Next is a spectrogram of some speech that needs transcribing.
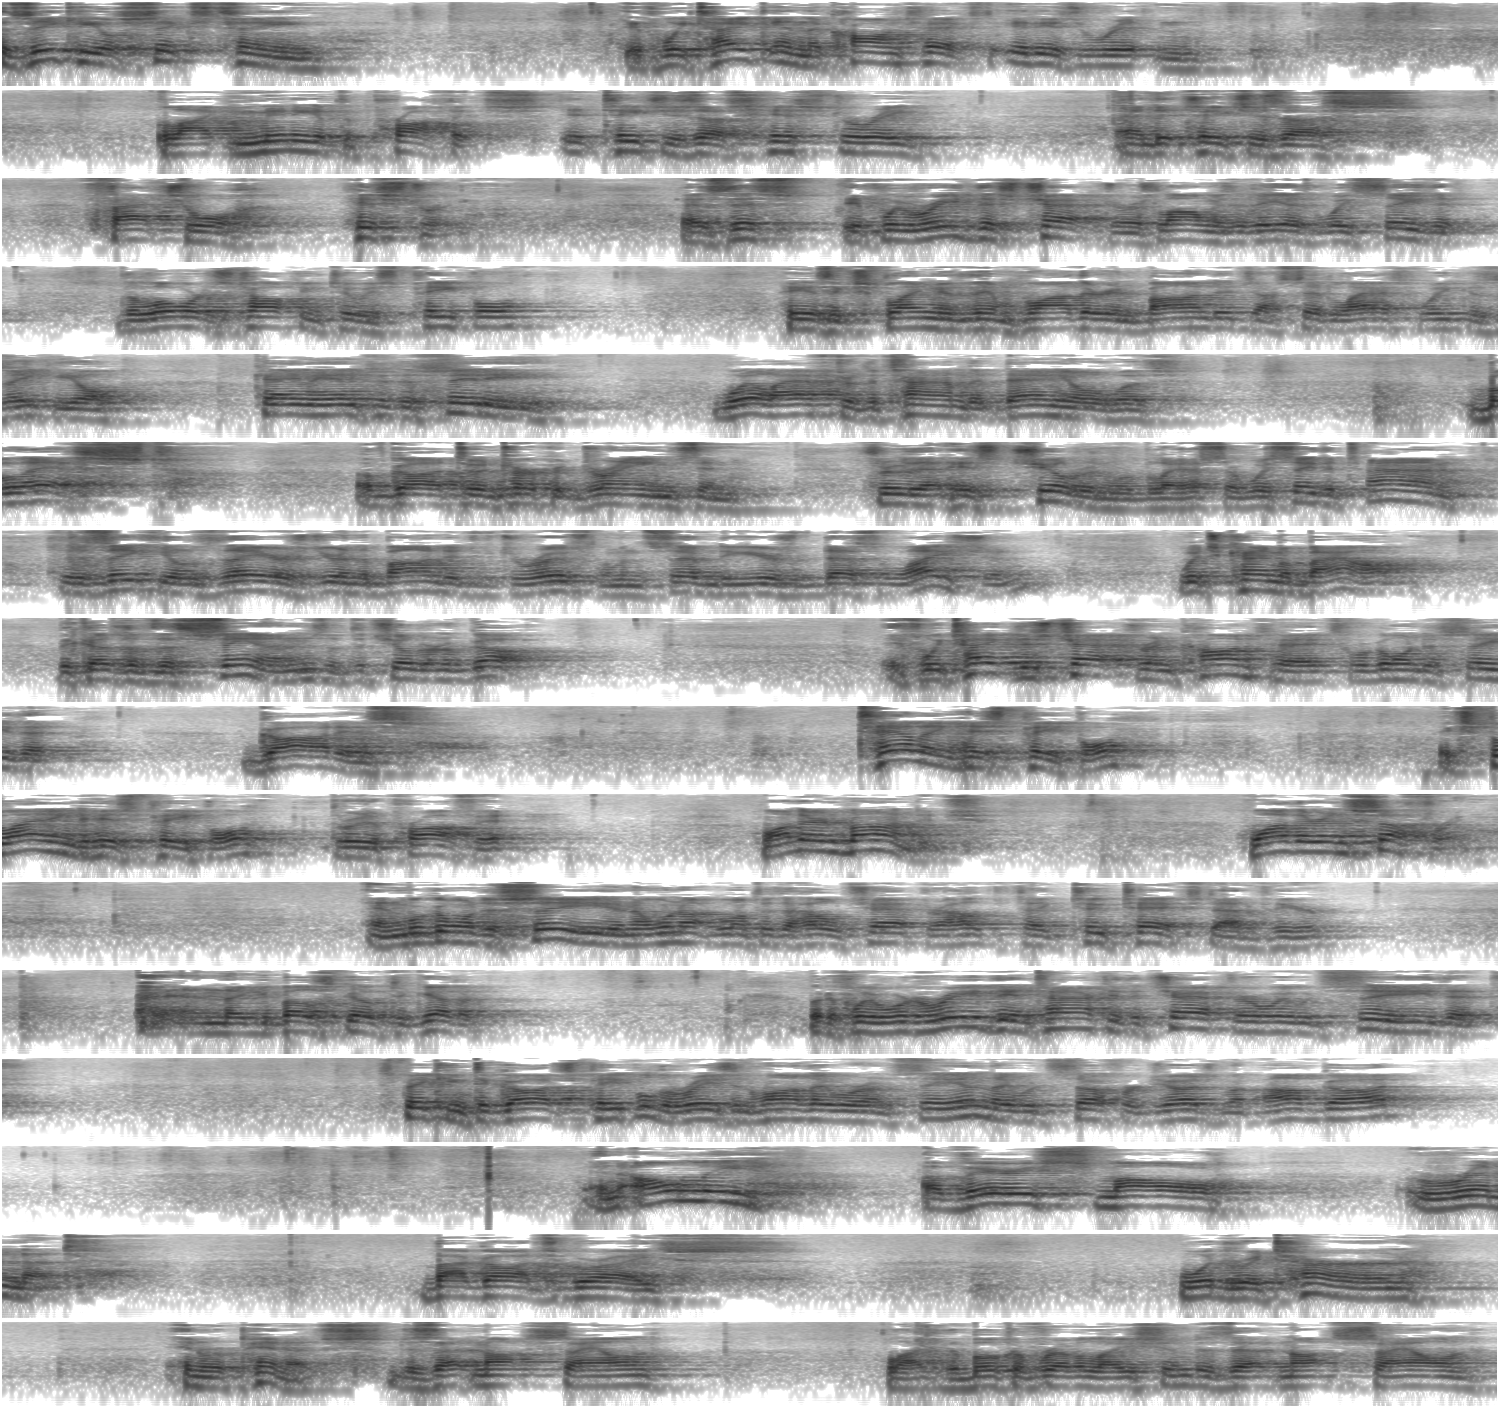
Ezekiel 16, if we take in the context it is written, like many of the prophets, it teaches us history and it teaches us factual history. As this, if we read this chapter as long as it is, we see that the Lord is talking to His people. He is explaining to them why they're in bondage. I said last week Ezekiel came into the city well after the time that Daniel was blessed of God to interpret dreams, and through that his children were blessed. So we see the time that Ezekiel is there is during the bondage of Jerusalem and the 70 years of desolation, which came about because of the sins of the children of God. If we take this chapter in context, we're going to see that God is telling his people, explaining to his people through the prophet why they're in bondage, why they're in suffering. And we're going to see, and we're not going through the whole chapter. I hope to take two texts out of here. And they both go together. But if we were to read the entirety of the chapter, we would see that speaking to God's people, the reason why they were in sin, they would suffer judgment of God. And only a very small remnant by God's grace would return in repentance. Does that not sound like the book of Revelation? Does that not sound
